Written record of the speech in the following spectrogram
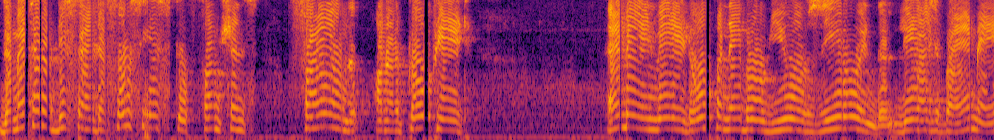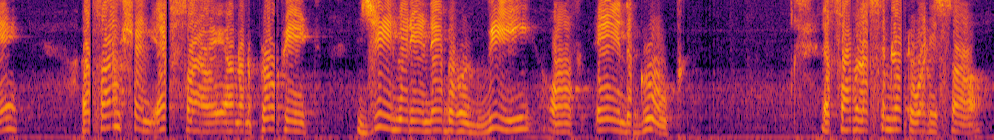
The method of descent associates to functions phi on, an appropriate MA invariant open neighborhood U of 0 in the Lie algebra MA, a function f phi on an appropriate G invariant neighborhood V of A in the group. A formula similar to what you saw.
